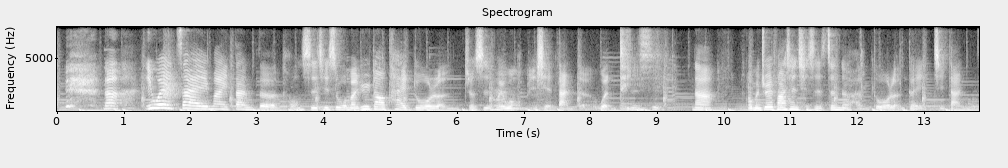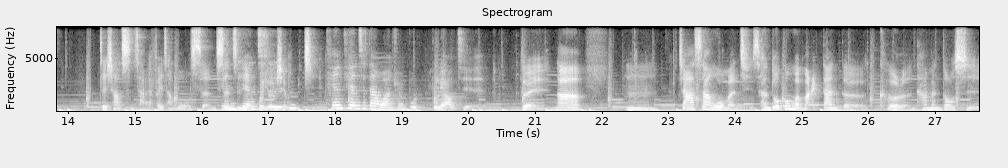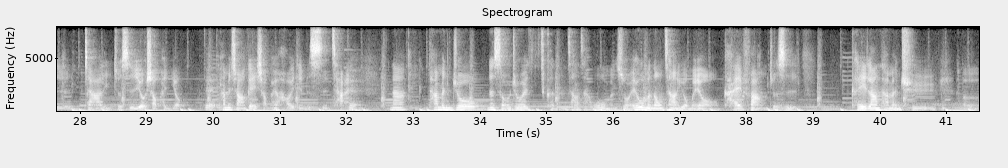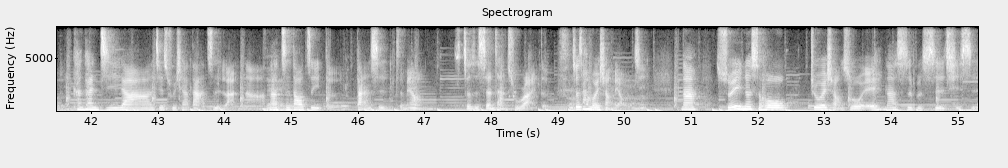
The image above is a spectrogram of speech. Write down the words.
那因为在卖蛋的同时，其实我们遇到太多人，就是会问我们一些蛋的问题。是，那我们就会发现，其实真的很多人对鸡蛋这项食材非常陌生，甚至也会有一些误解。天天吃蛋完全不不了解。对，那嗯。加上我们其实很多跟我们买蛋的客人，他们都是家里就是有小朋友，对，他们想要给小朋友好一点的食材，对，那他们就那时候就会可能常常问我们说，哎、欸，我们农场有没有开放，就是可以让他们去呃看看鸡呀、啊，接触一下大自然啊，那知道自己的蛋是怎么样，就是生产出来的，是。就是他们会想了解，那所以那时候。就会想说，哎、欸，那是不是其实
